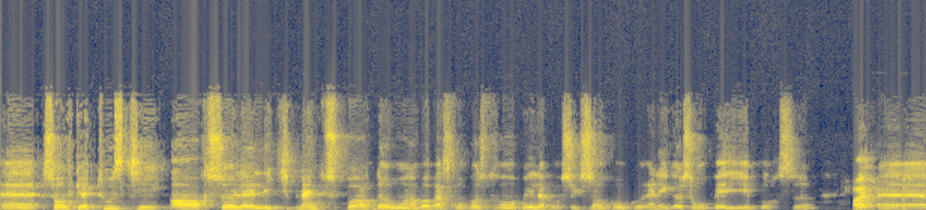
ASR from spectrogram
Euh, sauf que tout ce qui est hors ça, l'équipement que tu portes de haut en bas, parce qu'il ne faut pas se tromper, là, pour ceux qui ne sont pas au courant, les gars sont payés pour ça. Euh,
